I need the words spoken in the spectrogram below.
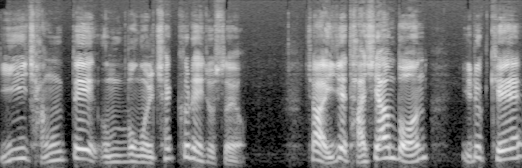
이 장대 음봉을 체크를 해줬어요. 자, 이제 다시 한번 이렇게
